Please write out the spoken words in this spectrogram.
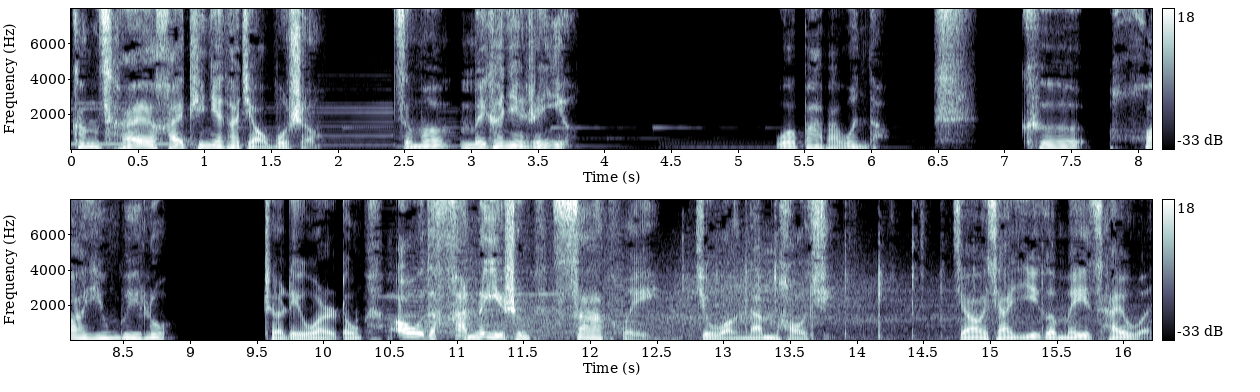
刚才还听见他脚步声，怎么没看见人影？我爸爸问道。可话音未落，这刘二东嗷的喊了一声，撒腿就往南跑去，脚下一个没踩稳，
